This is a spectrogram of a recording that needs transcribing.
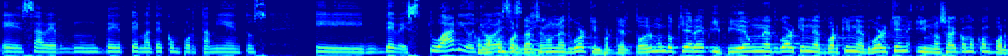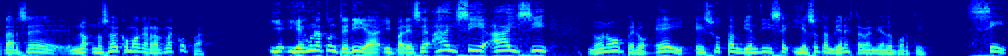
eh, saber mm, de temas de comportamientos. Y de vestuario. ¿Cómo Yo a veces comportarse me- en un networking? Porque todo el mundo quiere y pide un networking, networking, networking y no sabe cómo comportarse, no, no sabe cómo agarrar la copa. Y, y es una tontería y parece, ay, sí, ay, sí. No, no, pero, hey, eso también dice y eso también está vendiendo por ti. Sí,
